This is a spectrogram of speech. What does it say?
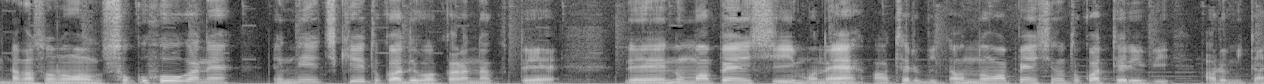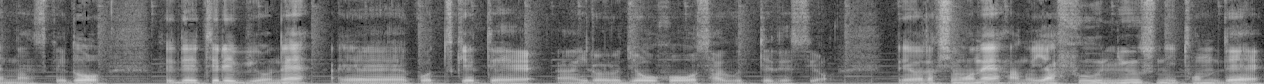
だからその速報がね NHK とかで分からなくてでノマペンシーもねあテレビあノマペンシーのとこはテレビあるみたいなんですけどそれでテレビをね、えーこうつけていろいろ情報を探ってですよ。で私もねあのヤフーニュースに飛んで、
